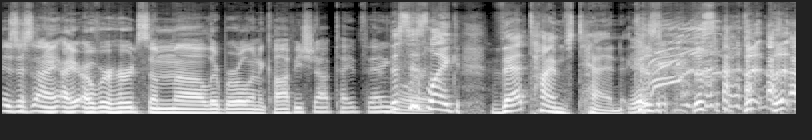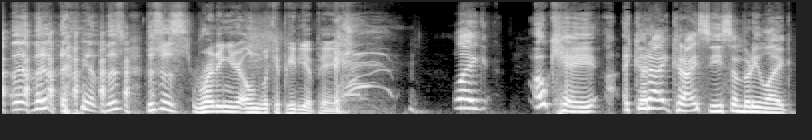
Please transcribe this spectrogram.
Is this I, I overheard some uh, liberal in a coffee shop type thing? This or- is like that times 10. Because this, this, this, this, this, this is writing your own Wikipedia page. like, okay, could I could I see somebody like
